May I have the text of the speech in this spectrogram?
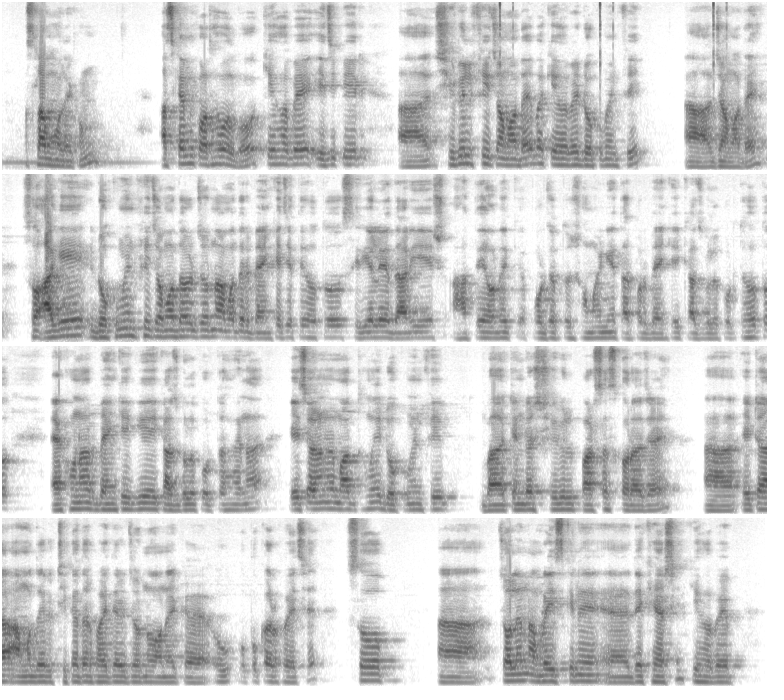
আসসালামু আলাইকুম। আজকে আমি কথা বলব কীভাবে এজিপির শিডিউল ফি জমা দেয় বা কীভাবে ডকুমেন্ট ফি জমা দেয়। সো আগে ডকুমেন্ট ফি জমা দেওয়ার জন্য আমাদের ব্যাংকে যেতে হতো সিরিয়ালে দাঁড়িয়ে হাতে অনেক পর্যাপ্ত সময় নিয়ে তারপর ব্যাংকে কাজগুলো করতে হতো। এখন আর ব্যাংকে গিয়ে এই কাজগুলো করতে হয় না। এই চালানোর মাধ্যমে ডকুমেন্ট ফি বা টেন্ডার শিডিউল পারচেস করা যায়। এটা আমাদের ঠিকাদার ভাইদের জন্য অনেক উপকার হয়েছে। সো চলেন আমরা স্ক্রিনে দেখে আসি কীভাবে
